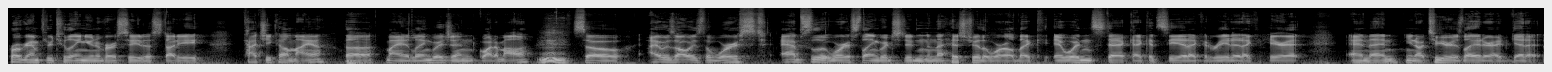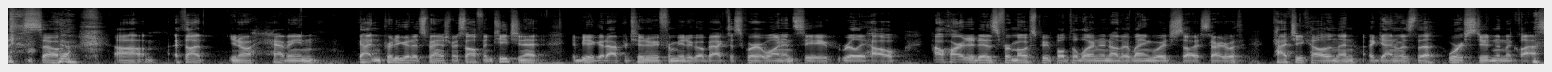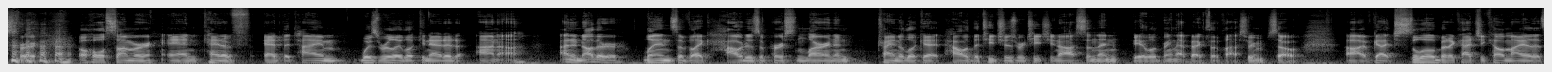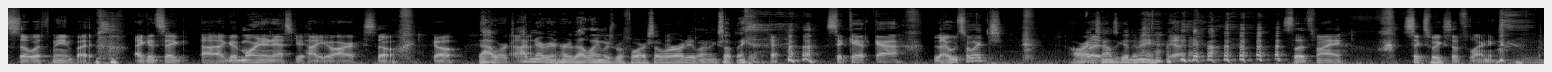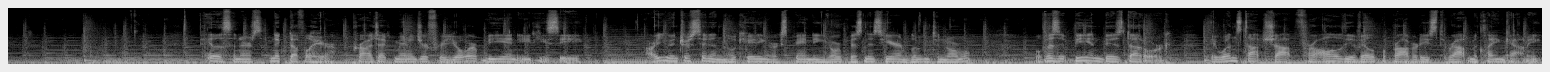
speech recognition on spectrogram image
program through Tulane University to study Kaqchikel Maya, the Maya language in Guatemala. So I was always the worst, absolute worst language student in the history of the world. Like it wouldn't stick. I could see it, I could read it, I could hear it. And then, you know, two years later, I'd get it. so Yeah. um, I thought, you know, having gotten pretty good at Spanish myself and teaching it, it'd be a good opportunity for me to go back to square one and see really how how hard it is for most people to learn another language. So I started with Kaqchikel and then again was the worst student in the class for a whole summer and kind of at the time was really looking at it on a on another lens of like how does a person learn and trying to look at how the teachers were teaching us and then be able to bring that back to the classroom. So uh, I've got just a little bit of Kaqchikel Maya that's still with me, but I could say uh, good morning and ask you how you are. So go. That works. I've never even heard that language before, so we're already learning something. Se querca la usowich. All right, But- sounds good to me. Yeah. so that's my six weeks of learning. Hey listeners, Nick Duffel here, Project Manager for your BN EDC. Are you interested in locating or expanding your business here in Bloomington Normal? Well, visit bnbiz.org, a one stop shop for all of the available properties throughout McLean County.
